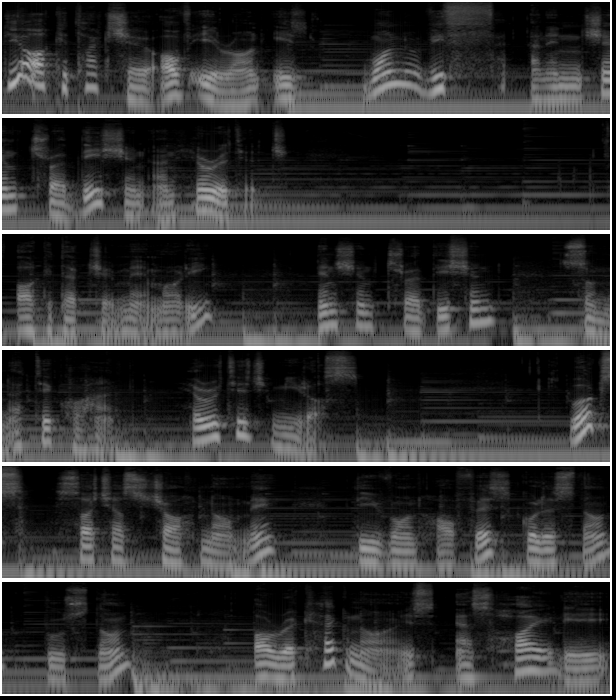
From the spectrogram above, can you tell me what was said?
The architecture of Iran is one with an ancient tradition and heritage. Architecture معماری ancient tradition سنت کهن heritage میراث Works such as Shahnameh, Divan Hafiz, Gulistan, Bustan are recognized as highly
